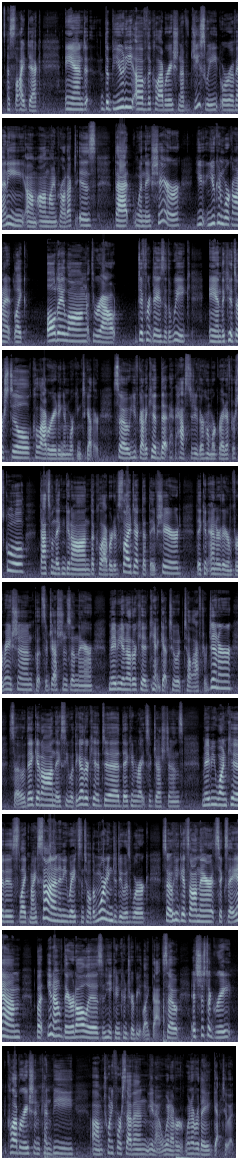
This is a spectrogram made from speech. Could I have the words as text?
a slide deck and the beauty of the collaboration of G Suite or of any um, online product is that when they share, you, you can work on it like all day long throughout different days of the week and the kids are still collaborating and working together. So you've got a kid that has to do their homework right after school. That's when they can get on the collaborative slide deck that they've shared. They can enter their information, put suggestions in there. Maybe another kid can't get to it till after dinner. So they get on, they see what the other kid did, they can write suggestions. Maybe one kid is like my son and he waits until the morning to do his work. So he gets on there at 6 a.m., but you know, there it all is and he can contribute like that. So it's just a great collaboration can be twenty four seven. You know, whenever whenever they get to it.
